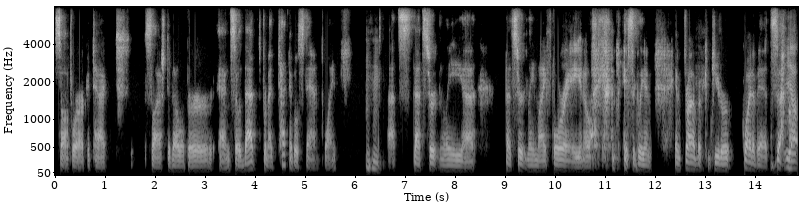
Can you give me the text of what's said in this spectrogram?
software architect slash developer. And so that, from a technical standpoint, Mm-hmm. That's that's certainly uh, that's certainly my foray. You know, basically in in front of a computer quite a bit. So yeah.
